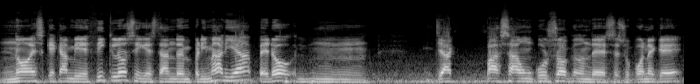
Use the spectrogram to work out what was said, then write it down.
no es que cambie de ciclo, sigue estando en primaria, pero mmm, ya pasa un curso donde se supone que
